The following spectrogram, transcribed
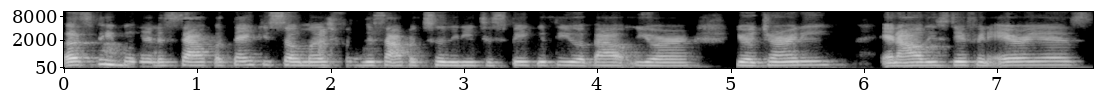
us people in the South. But thank you so much for this opportunity to speak with you about your your journey in all these different areas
